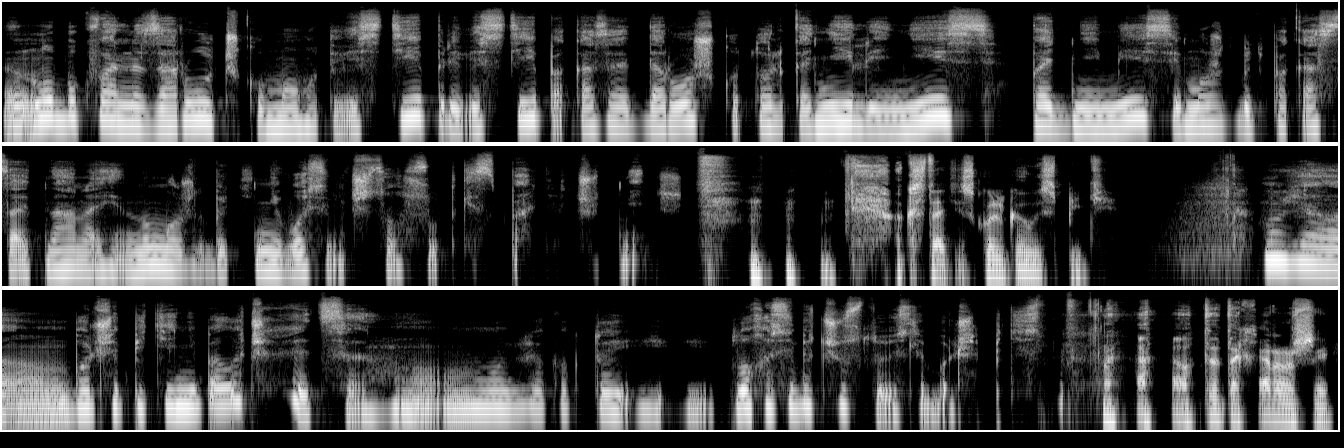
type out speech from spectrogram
Ну, буквально за ручку могут вести, привести, показать дорожку, только не ленись, поднимись, и, может быть, пока стать на ноги, ну, может быть, не 8 часов в сутки спать, а чуть меньше. А, кстати, сколько вы спите? Ну, я больше пяти не получается. Ну, я как-то плохо себя чувствую, если больше пяти. Вот это хороший,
